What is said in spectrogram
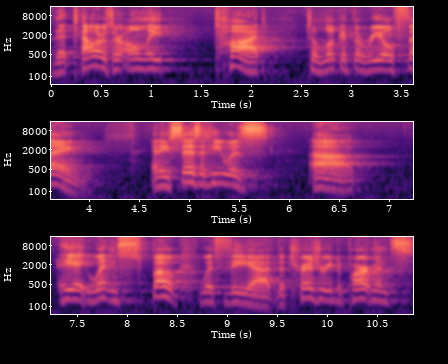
that tellers are only taught to look at the real thing. And he says that he was, uh, he went and spoke with the, uh, the Treasury Department's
